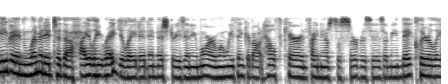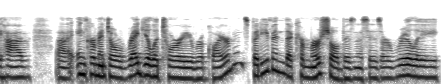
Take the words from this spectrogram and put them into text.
even limited to the highly regulated industries anymore. When we think about healthcare and financial services, I mean, they clearly have uh, incremental regulatory requirements, but even the commercial businesses are really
